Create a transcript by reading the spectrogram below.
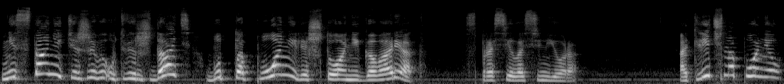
Не станете же вы утверждать, будто поняли, что они говорят? Спросила сеньора. Отлично понял.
